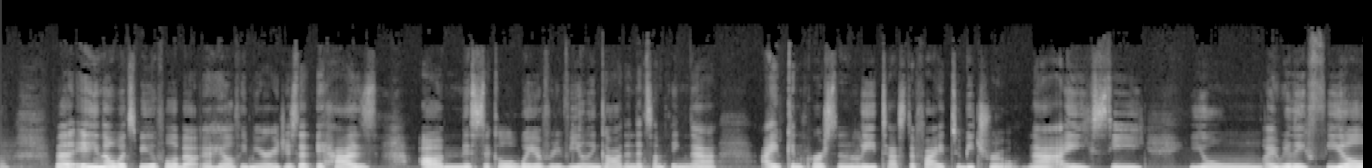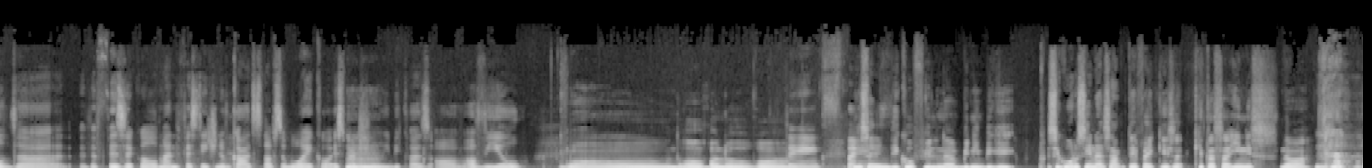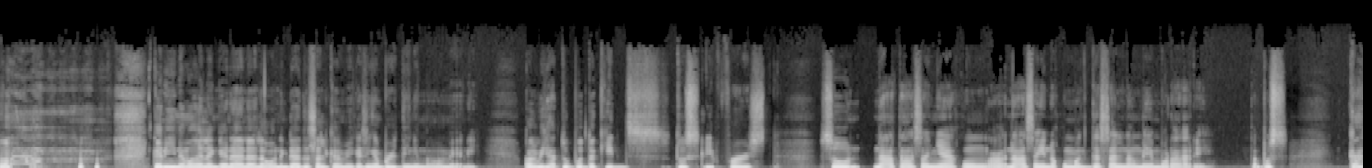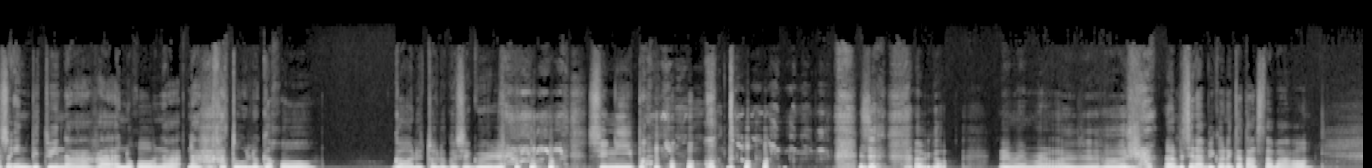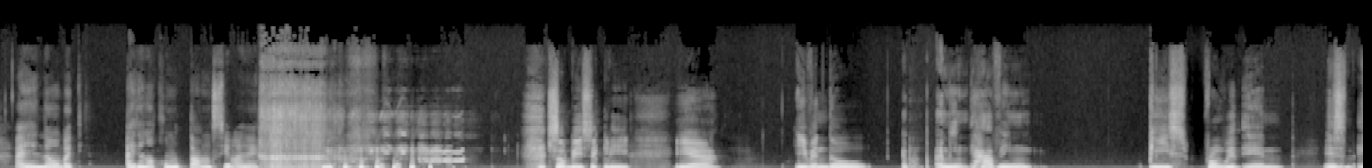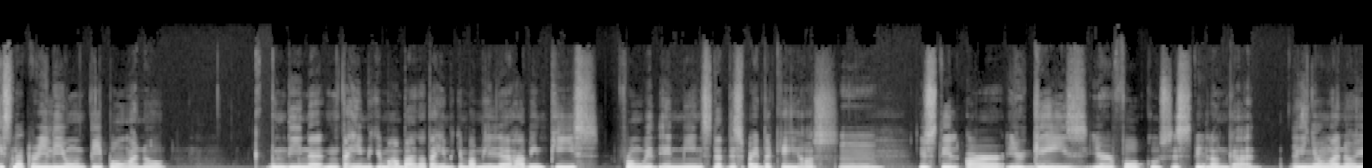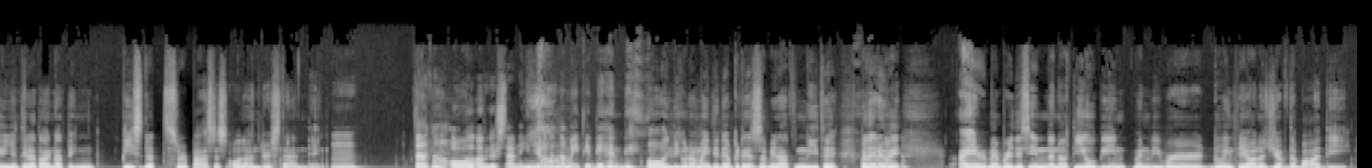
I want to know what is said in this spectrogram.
Well, you know what's beautiful about a healthy marriage is that it has a mystical way of revealing God. And that's something that I can personally testify to be true. Na I see yung, I really feel the the physical manifestation of God's love sa buhay ko, especially because of of you. Wow, nakakaloka. Thanks. Minsan hindi ko feel na binibigay, siguro sinasanctify kita, kita sa inis, diba? Kanina mga langga, naalala ko, nagdadasal kami kasi nga birthday ni Mama Mary. But we had to put the kids to sleep first. So, naatasan niya akong, uh, na-assign ako magdasal ng memorare. Tapos, kaso in between, nakakaano ko, na, nakakatulog ako. Galit talaga si girl. Sinipa mo ako doon. Sabi ko, remember, ano ba sinabi ko? Nagtatangs na ba ako? I don't know, but I don't know kung tongues yung ano eh. so basically, yeah, even though, I mean, having peace from within is is not really yung tipong ano, hindi na tahimik yung mga bata, tahimik yung pamilya. Having peace from within means that despite the chaos, you still are, your gaze, your focus is still on God. That's yun yung ano, yun yung tinatawag nating peace that surpasses all understanding. Talagang all understanding. Hindi Yeah. ko na maintindihan eh. Oo, hindi ko na maintindihan ang pinagsasabi natin dito eh. But anyway, I remember this in ano, TOB when we were doing theology of the body.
